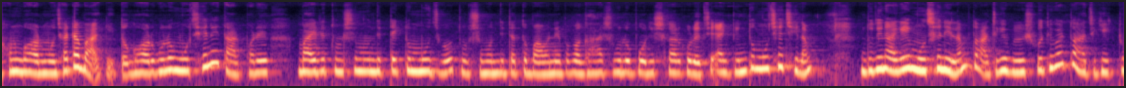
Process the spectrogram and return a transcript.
এখন ঘর মোছাটা বাকি। তো ঘরগুলো মুছে নিই তারপরে বাইরে তুলসী মন্দিরটা একটু মুছবো। তুলসী মন্দিরটা তো বাবানের বাবা ঘাসগুলো পরিষ্কার করেছে। একদিন তো মুছেছিলাম, দুদিন আগেই মুছে নিলাম। তো আজকে বৃহস্পতিবার, তো আজকে একটু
